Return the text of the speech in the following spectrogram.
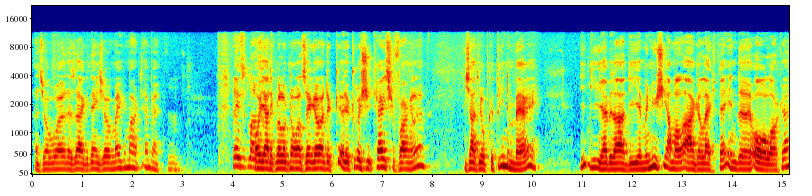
En zo, eh, dat is eigenlijk het we meegemaakt hebben. Hmm. Heeft het lang Oh ja, en ik wil ook nog wel zeggen, de, de Krusje krijgsgevangenen, die zaten hier op Katrinenberg. Die, die hebben daar die munitie allemaal aangelegd hè, in de oorlog. Hè,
